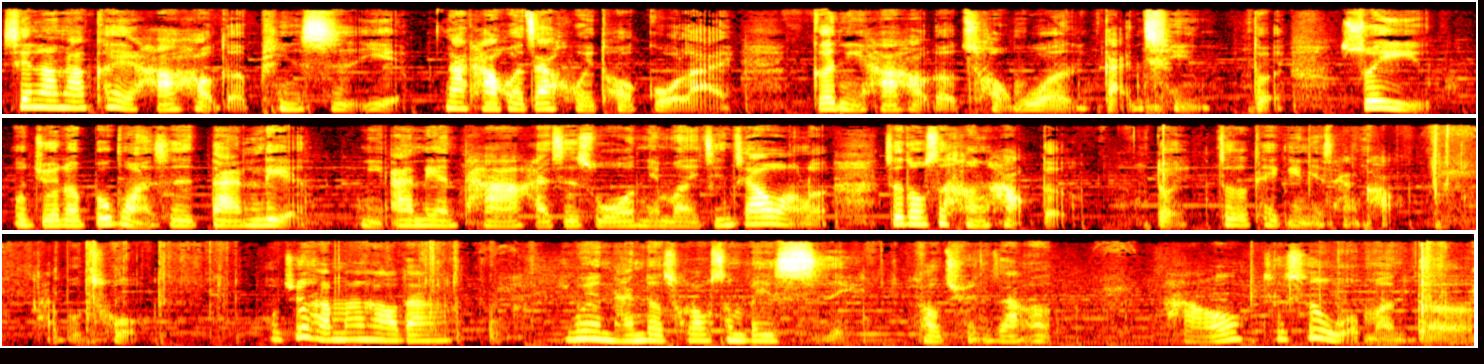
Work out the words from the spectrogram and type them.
先让他可以好好的拼事业，那他会再回头过来跟你好好的重温感情，对。所以我觉得不管是单恋。你暗恋他，还是说你们已经交往了？这都是很好的，对，这个可以给你参考，还不错，我觉得还蛮好的啊，因为难得抽到圣杯十诶，还有权杖二，好，这是我们的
